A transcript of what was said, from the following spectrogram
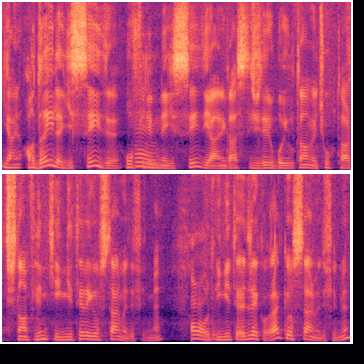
yani adayla gitseydi, o filmle gitseydi yani gazetecileri bayıltan ve çok tartışılan film ki İngiltere göstermedi filmi. Evet. Orada İngiltere direkt olarak göstermedi filmi.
